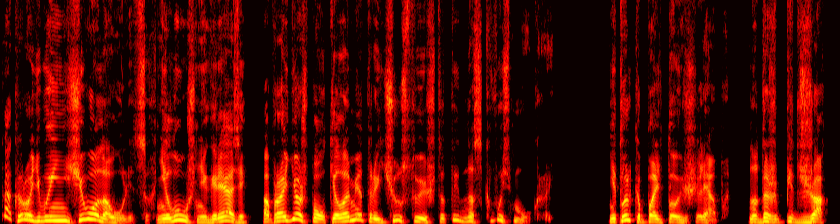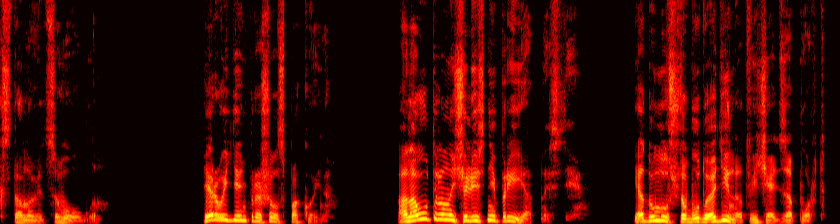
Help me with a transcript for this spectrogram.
Так вроде бы и ничего на улицах, ни луж, ни грязи, а пройдешь полкилометра и чувствуешь, что ты насквозь мокрый. Не только пальто и шляпа, но даже пиджак становится волглым. Первый день прошел спокойно. А на утро начались неприятности. Я думал, что буду один отвечать за порт,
